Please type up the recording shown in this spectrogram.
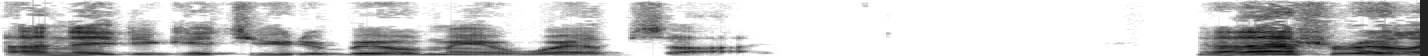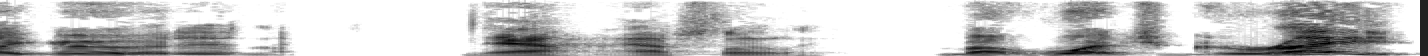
I need to get you to build me a website. Now that's really good, isn't it? Yeah, absolutely. But what's great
